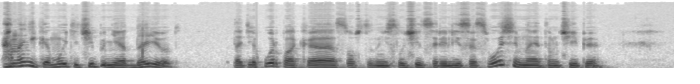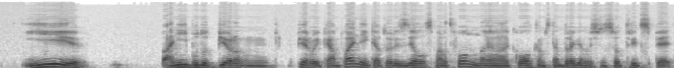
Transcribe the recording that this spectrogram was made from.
она никому эти чипы не отдает. До тех пор, пока, собственно, не случится релиз S8 на этом чипе, и они будут первыми, первой компанией, которая сделала смартфон на Qualcomm Snapdragon 835.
